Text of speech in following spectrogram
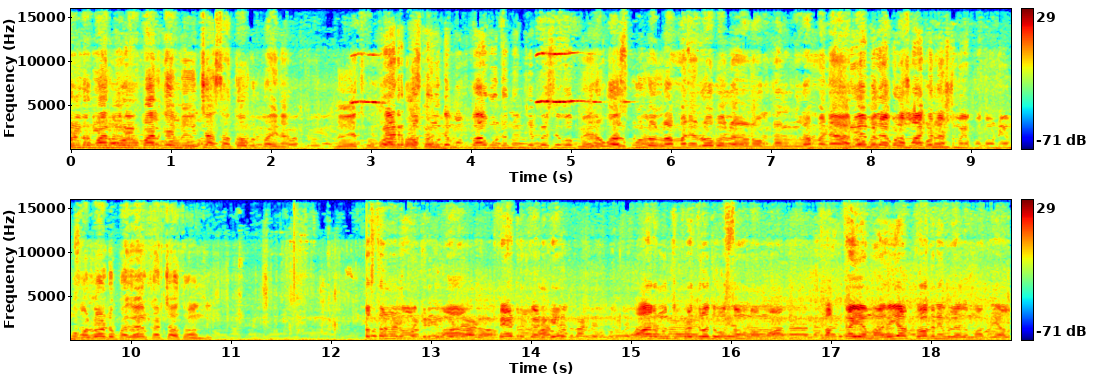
రెండు రూపాయలు మూడు రూపాయలకి మేము ఇచ్చేస్తాం తోపుల పైన. మేము పక్కన కోసుకోండి. మీరు వాళ్ళు కూలీలు రమ్మని రోబోలు ఒక నలుగురు రమ్మని ఒక లోటు పదివేలు ఖర్చు అవుతుంది. వస్తున్నాము ఇక్కడికి థియేటర్ కాడికి వారం నుంచి ప్రతిరోజు వస్తూ ఉన్నాము పక్క ఏమో అది ఇవాళ టోకెన్ ఇవ్వలేదు మాకు ఇవాళ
